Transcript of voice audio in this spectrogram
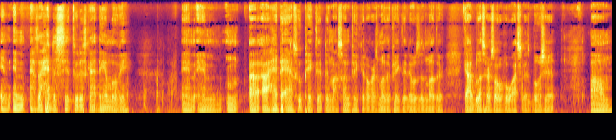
And, and as I had to sit through this goddamn movie, and and mm, uh, I had to ask who picked it. Did my son pick it or his mother picked it? It was his mother. God bless her soul for watching this bullshit. Um,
